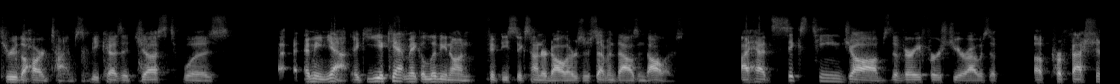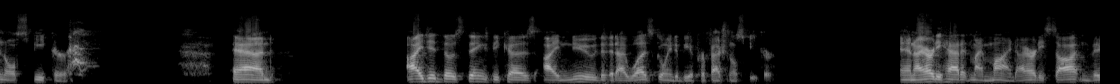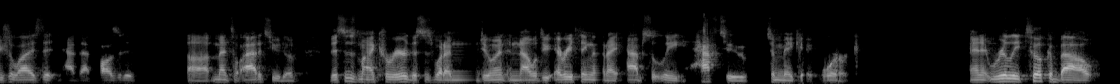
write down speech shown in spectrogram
through the hard times because it just was I mean, yeah, like you can't make a living on fifty six hundred dollars or seven thousand dollars. I had sixteen jobs the very first year I was a, a professional speaker, and I did those things because I knew that I was going to be a professional speaker, and I already had it in my mind. I already saw it and visualized it and had that positive uh, mental attitude of this is my career, this is what I'm doing, and I will do everything that I absolutely have to to make it work. And it really took about,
